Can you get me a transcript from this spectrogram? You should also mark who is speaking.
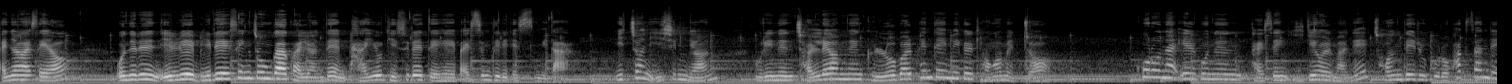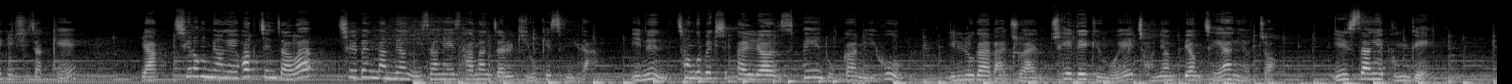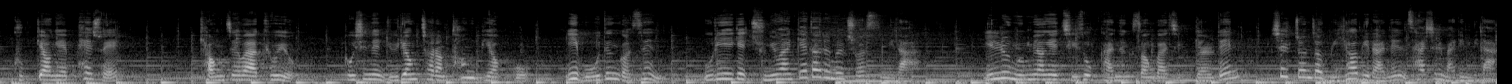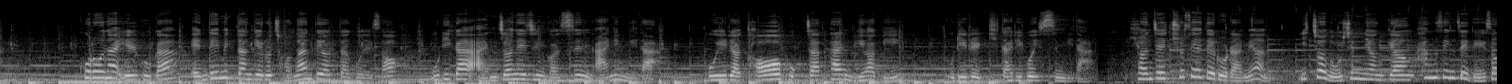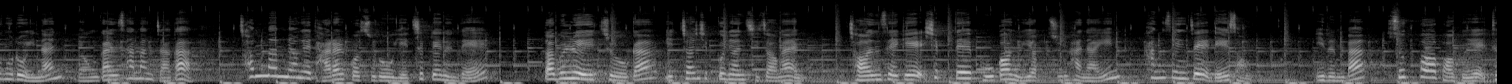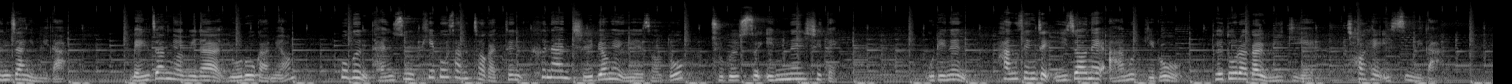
Speaker 1: 안녕하세요. 오늘은 인류의 미래 생존과 관련된 바이오 기술에 대해 말씀드리겠습니다. 2020년 우리는 전례 없는 글로벌 팬데믹을 경험했죠. 코로나19는 발생 2개월 만에 전 대륙으로 확산되기 시작해 약 7억 명의 확진자와 700만 명 이상의 사망자를 기록했습니다. 이는 1918년 스페인 독감 이후 인류가 마주한 최대 규모의 전염병 재앙이었죠. 일상의 붕괴, 국경의 폐쇄, 경제와 교육, 도시는 유령처럼 텅 비었고 이 모든 것은 우리에게 중요한 깨달음을 주었습니다. 인류 문명의 지속 가능성과 직결된 실존적 위협이라는 사실 말입니다. 코로나19가 엔데믹 단계로 전환되었다고 해서 우리가 안전해진 것은 아닙니다. 오히려 더 복잡한 위협이 우리를 기다리고 있습니다. 현재 추세대로라면 2050년경 항생제 내성으로 인한 연간 사망자가 천만 명에 달할 것으로 예측되는데 WHO가 2019년 지정한 전 세계 10대 보건 위협 중 하나인 항생제 내성, 이른바 슈퍼버그의 등장입니다. 맹장염이나 요로 감염 혹은 단순 피부 상처 같은 흔한 질병에 의해서도 죽을 수 있는 시대. 우리는 항생제 이전의 암흑기로 되돌아갈 위기에 처해 있습니다.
